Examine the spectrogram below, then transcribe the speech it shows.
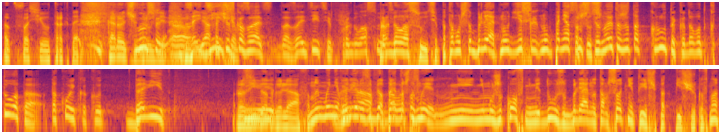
Отсоси у тракта. Короче, Слушай, друзья, э, зайдите, я хочу сказать, да, зайдите, проголосуйте. проголосуйте, потому что, блядь, ну если, ну понятно, Слушайте, что ну это же так круто, когда вот кто-то такой, как вот Давид, разъебет и- Голиафа. Ну мы не, мы не Голиафа, разъебем, да, вы что мы не, не мужиков, не медузу, бля, ну там сотни тысяч подписчиков. Но,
